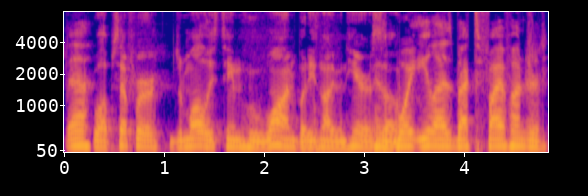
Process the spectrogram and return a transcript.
Yeah. Well, except for Jamali's team who won, but he's not even here. His so boy Eli's back to 500.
